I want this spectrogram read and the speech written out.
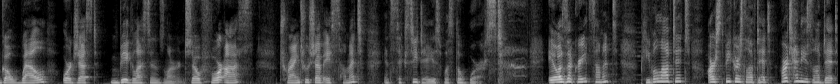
go well or just big lessons learned. So for us, trying to shove a summit in 60 days was the worst. it was a great summit. People loved it. Our speakers loved it. Our attendees loved it.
